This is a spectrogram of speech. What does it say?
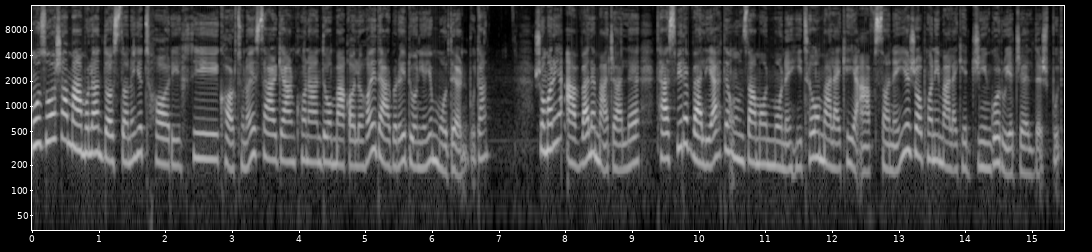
موضوعش هم معمولا داستانه تاریخی، کارتونای سرگرم کننده و مقاله های درباره دنیای مدرن بودن. شماره اول مجله تصویر ولیعهد اون زمان مونهیته و ملکه افسانه‌ای ژاپنی ملکه جینگو روی جلدش بود.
